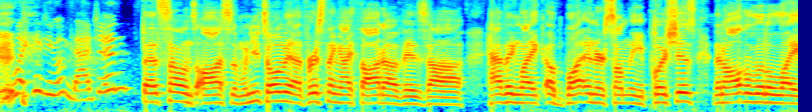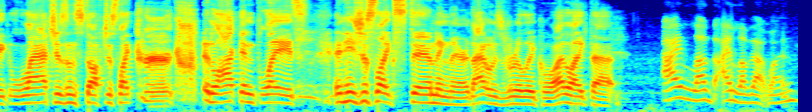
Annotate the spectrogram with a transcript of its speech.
like can you imagine That sounds awesome. When you told me that, first thing I thought of is uh, having like a button or something he pushes, then all the little like latches and stuff just like and lock in place, and he's just like standing there. That was really cool. I like that. i love i love that one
